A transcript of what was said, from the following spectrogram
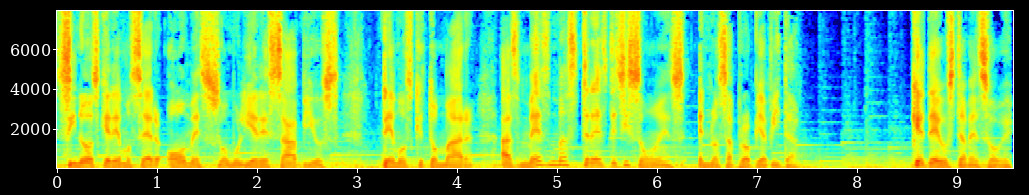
Se nós queremos ser homens ou mulheres sábios, temos que tomar as mesmas três decisões em nossa própria vida. Que Deus te abençoe.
